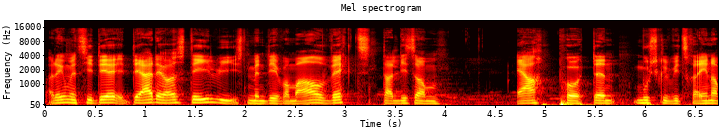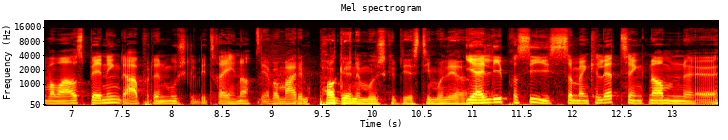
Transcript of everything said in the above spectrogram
Og det kan man sige, det, det er det også delvist, men det er, hvor meget vægt, der ligesom er på den muskel, vi træner, hvor meget spænding der er på den muskel, vi træner. ja, hvor meget den pågældende muskel bliver stimuleret. Ja, lige præcis. Så man kan let tænke, om øh,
